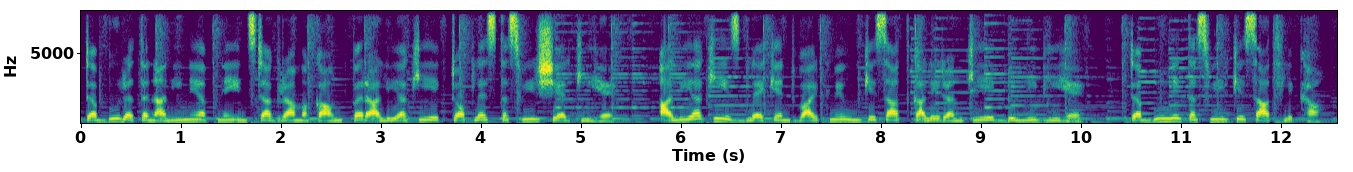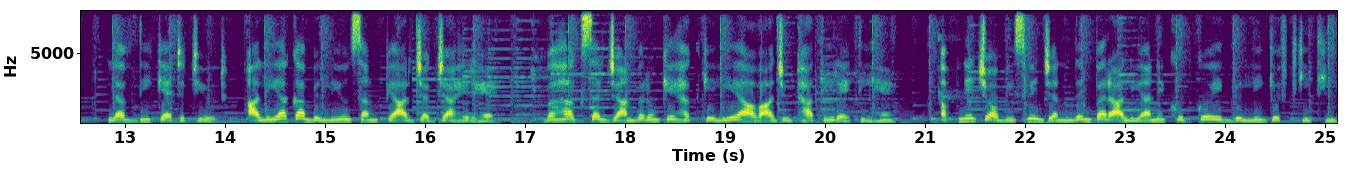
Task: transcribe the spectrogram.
डब्बू रतनानी ने अपने इंस्टाग्राम अकाउंट पर आलिया की एक टॉपलेस तस्वीर शेयर की है। आलिया की इस ब्लैक एंड व्हाइट में उनके साथ काले रंग की एक बिल्ली भी है। डब्बू ने तस्वीर के साथ लिखा लव दी कैटिट्यूड आलिया का बिल्लियों संग प्यार जग ज़ाहिर है। वह अक्सर जानवरों के हक के लिए आवाज़ उठाती रहती हैं। अपने 24वें जन्मदिन पर आलिया ने खुद को एक बिल्ली गिफ्ट की थी।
